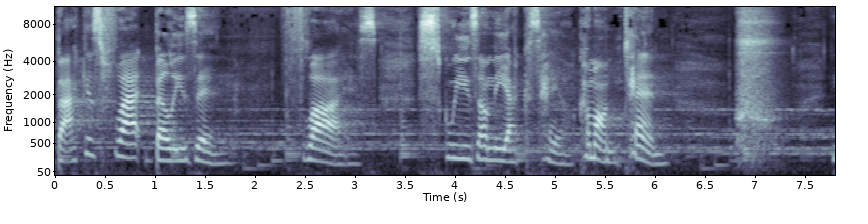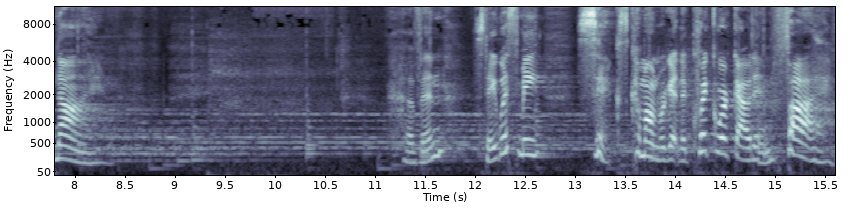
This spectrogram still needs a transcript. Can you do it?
Back is flat, belly's in. Flies. Squeeze on the exhale. Come on, 10, 9, seven, Stay with me. Six. Come on, we're getting a quick workout in. Five.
